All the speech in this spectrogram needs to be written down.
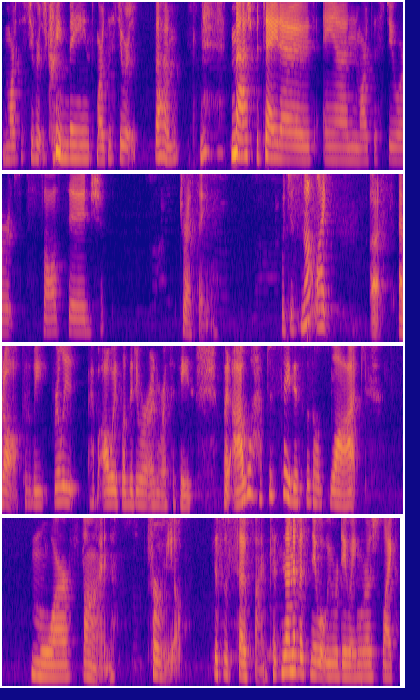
martha stewart's green beans martha stewart's um, mashed potatoes and martha stewart's sausage dressing which is not like us at all because we really have always loved to do our own recipes but i will have to say this was a lot more fun for real. This was so fun because none of us knew what we were doing. We were just like,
